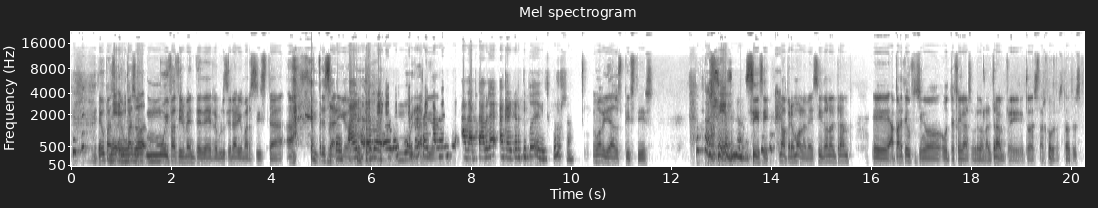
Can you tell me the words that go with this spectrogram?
Eu paso, eu paso moi facilmente de revolucionario marxista a empresario. Total, eu é perfectamente adaptable a calquer tipo de discurso. Unha habilidade dos pistis. Así es, ¿no? Sí, sí. No, pero mola, eh. sí, Donald Trump eh, aparte eu fixen o, o TFG sobre Donald Trump e todas estas cousas. Entonces,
